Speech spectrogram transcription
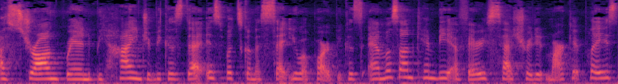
a strong brand behind you because that is what's going to set you apart because Amazon can be a very saturated marketplace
